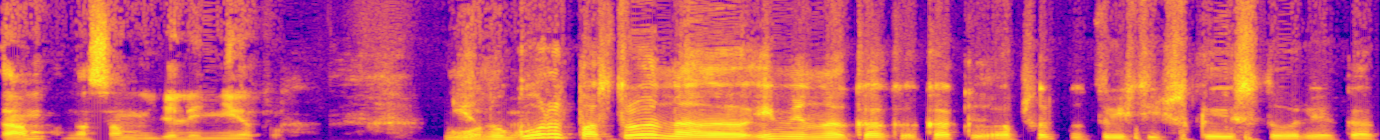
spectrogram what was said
там на самом деле нету. Не, вот. ну город построен э, именно как, как абсолютно туристическая история, как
